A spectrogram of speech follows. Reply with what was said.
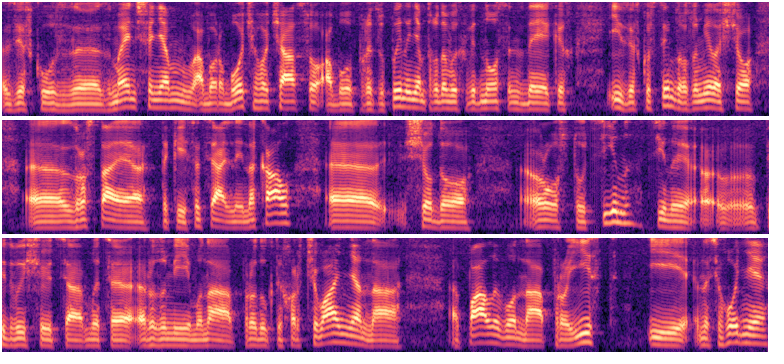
у зв'язку з зменшенням або робочого часу, або призупиненням трудових відносин в деяких. І в зв'язку з цим зрозуміло, що е, зростає такий соціальний накал е, щодо росту цін. Ціни е, підвищуються. Ми це розуміємо на продукти харчування, на паливо, на проїзд. І на сьогодні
